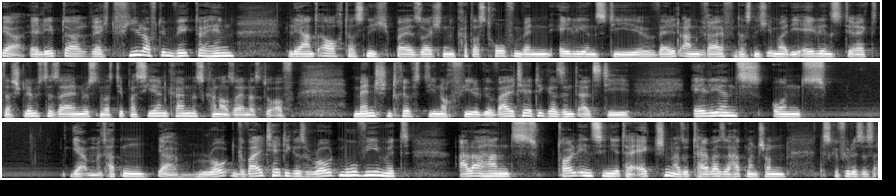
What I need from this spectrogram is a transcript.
ja, er lebt da recht viel auf dem Weg dahin, lernt auch, dass nicht bei solchen Katastrophen, wenn Aliens die Welt angreifen, dass nicht immer die Aliens direkt das Schlimmste sein müssen, was dir passieren kann. Es kann auch sein, dass du auf Menschen triffst, die noch viel gewalttätiger sind als die Aliens und ja, man hat ein, ja, Road, ein gewalttätiges Road-Movie mit allerhand toll inszenierter Action. Also teilweise hat man schon das Gefühl, es ist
